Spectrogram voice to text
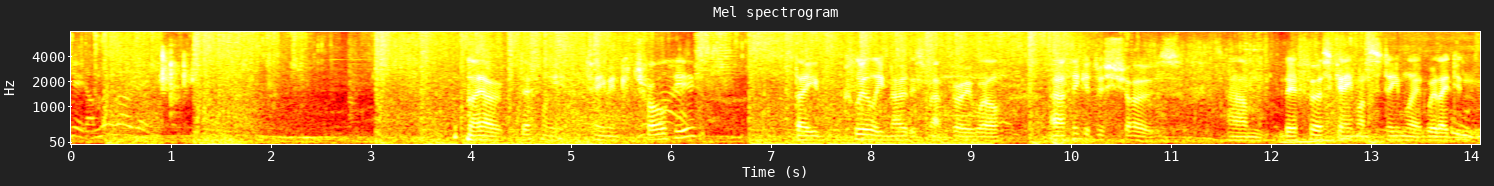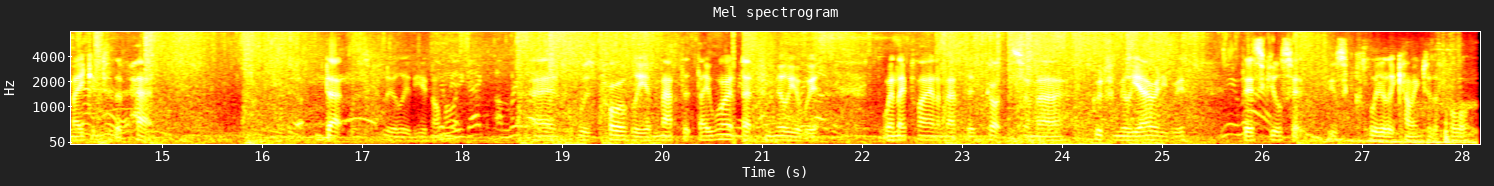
Watch it, I'm reloading. They are definitely a team in control here. They clearly know this map very well. And I think it just shows um, their first game on Steamland where they didn't make it to the pat. That was clearly the Give me a anomaly sec, I'm reloading. and was probably a map that they weren't that familiar with. When they play on a map they've got some uh, good familiarity with, their skill set is clearly coming to the fore.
